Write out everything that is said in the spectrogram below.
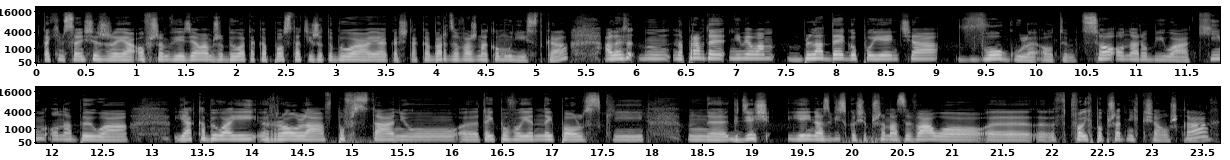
w takim sensie, że ja owszem wiedziałam, że była taka postać i że to była jakaś taka bardzo ważna komunistka, ale mm, naprawdę nie miałam bladego pojęcia w ogóle o tym, co ona robiła, kim ona była, jaka była jej rola w powstaniu e, tej powojennej Polski. E, Gdzieś jej nazwisko się przemazywało e, w Twoich poprzednich książkach,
